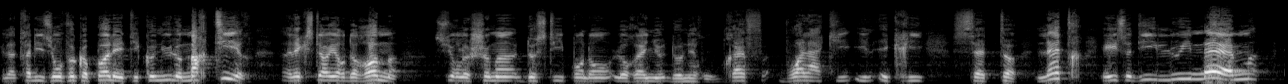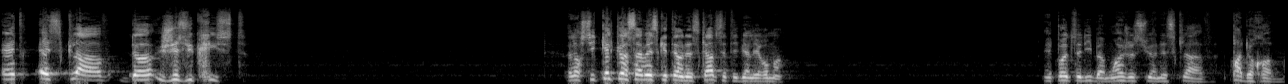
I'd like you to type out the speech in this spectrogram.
La tradition veut que Paul ait été connu le martyr à l'extérieur de Rome sur le chemin d'Ostie pendant le règne de Néron. Bref, voilà qui il écrit cette lettre et il se dit lui-même être esclave de Jésus-Christ. Alors si quelqu'un savait ce qu'était un esclave, c'était bien les Romains. Et Paul se dit, ben moi je suis un esclave, pas de Rome,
